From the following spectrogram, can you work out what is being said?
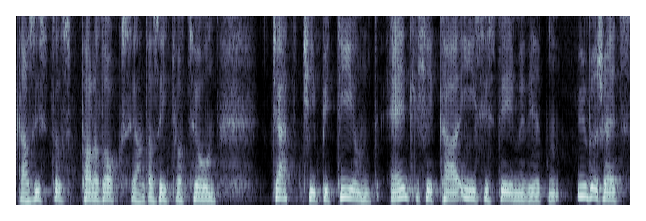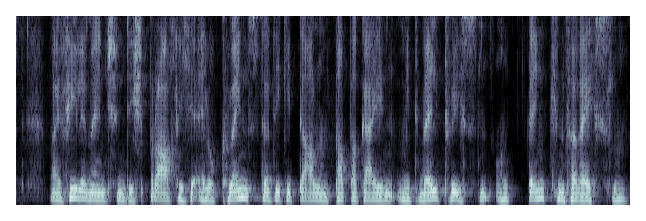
Das ist das Paradoxe an der Situation. ChatGPT und ähnliche KI-Systeme werden überschätzt, weil viele Menschen die sprachliche Eloquenz der digitalen Papageien mit Weltwissen und Denken verwechseln.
